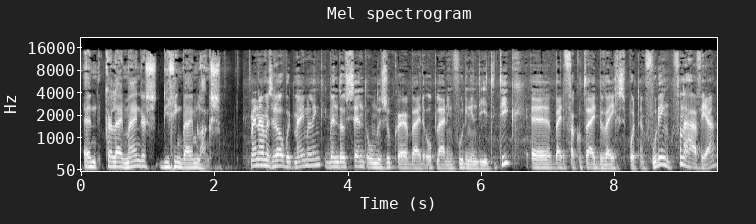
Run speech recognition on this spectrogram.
En Carlijn Meinders die ging bij hem langs. Mijn naam is Robert Memelink. Ik ben docent-onderzoeker bij de opleiding Voeding en Diëtetiek... Eh, bij de faculteit Bewegen, Sport en Voeding van de HVA.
